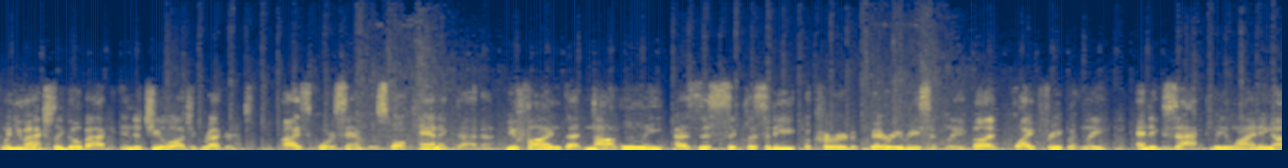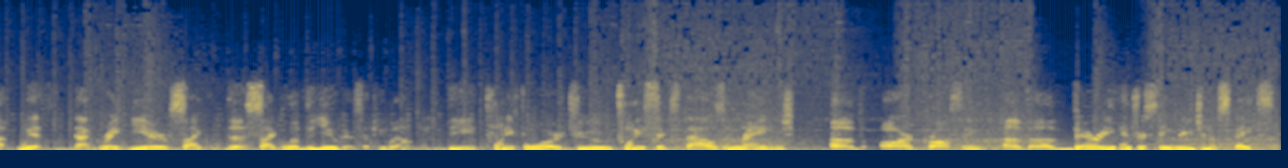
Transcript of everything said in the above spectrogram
when you actually go back into geologic records, ice core samples, volcanic data, you find that not only has this cyclicity occurred very recently, but quite frequently and exactly lining up with that great year cycle, the cycle of the yugas, if you will, the 24 to 26,000 range of our crossing of a very interesting region of space.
